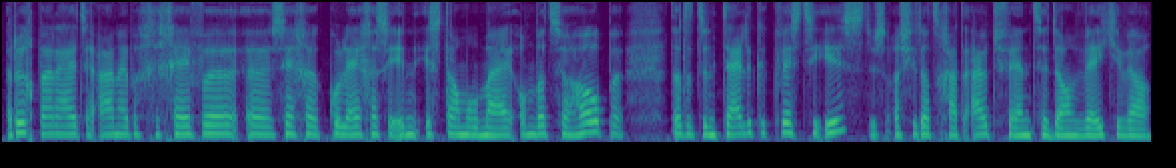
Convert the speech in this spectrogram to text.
rugbaarheid, aan hebben gegeven, uh, zeggen collega's in Istanbul mij, omdat ze hopen dat het een tijdelijke kwestie is. Dus als je dat gaat uitventen, dan weet je wel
